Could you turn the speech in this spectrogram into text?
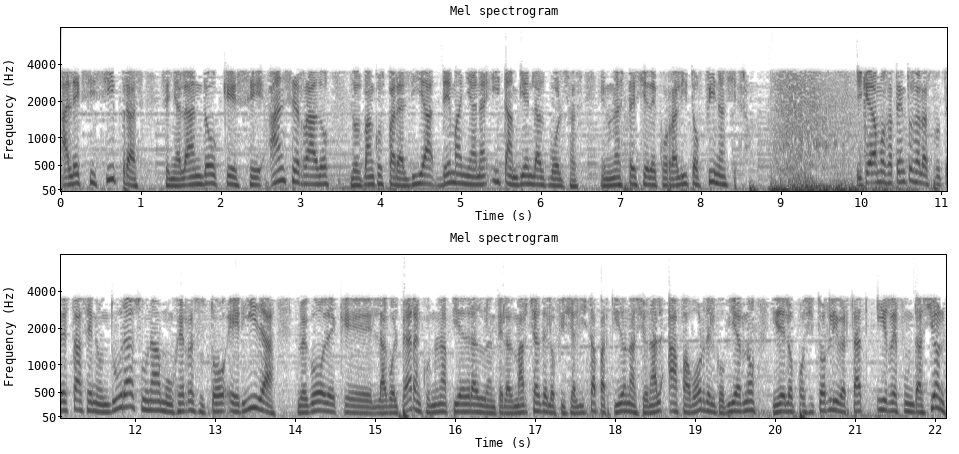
Alexis Tsipras, señalando que se han cerrado los bancos para el día de mañana y también las bolsas en una especie de corralito financiero. Y quedamos atentos a las protestas en Honduras. Una mujer resultó herida luego de que la golpearan con una piedra durante las marchas del oficialista Partido Nacional a favor del gobierno y del opositor Libertad y Refundación,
